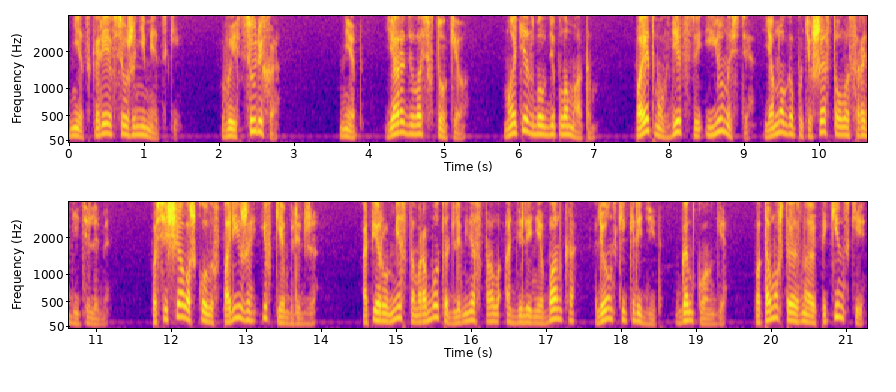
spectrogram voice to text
Нет, скорее все же немецкий. Вы из Цюриха? Нет, я родилась в Токио. Мой отец был дипломатом. Поэтому в детстве и юности я много путешествовала с родителями. Посещала школы в Париже и в Кембридже. А первым местом работы для меня стало отделение банка «Леонский кредит» в Гонконге, потому что я знаю пекинский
